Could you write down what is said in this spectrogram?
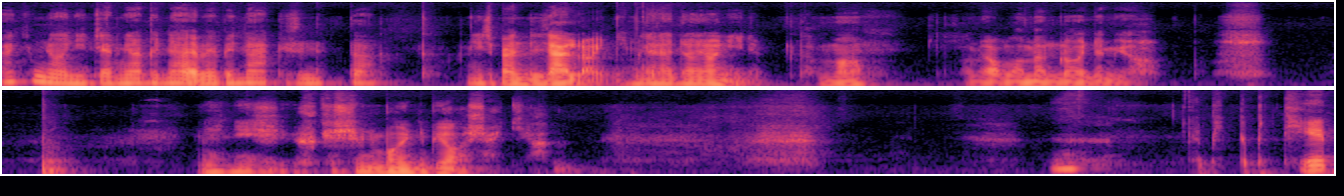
Ben kimle oynayacağım ya? Beni, beni herkes unuttu. Neyse ben Dilar'la oynayayım. Dilar'la oynayayım. Tamam. Ama ablam benimle oynamıyor. Ne, ne? Üf şimdi oyunu bir olacak ya. Kapıyı kapatayım.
